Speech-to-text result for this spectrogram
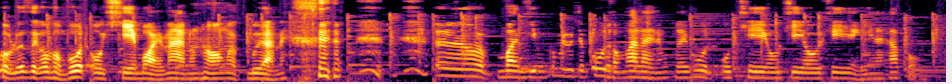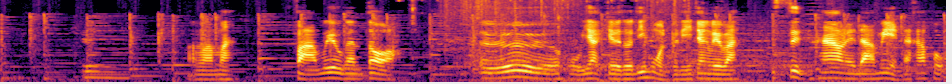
ผมรู้สึกว่าผมพูดโอเคบ่อยมากน้องๆแบบเบื่อไหม เออแบบบางทีมันก็ไม่รู้จะพูดคำว่าอะไรนะเคยพูดโอเคโอเคโอเคอย่างนี้นะครับผมเออมามามาฟาร์มเวลกันต่อ เออโหอยากเจอตัวที่โหดกว่านี้จังเลยวะสึกห้าวในดาเมจนะครับผม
